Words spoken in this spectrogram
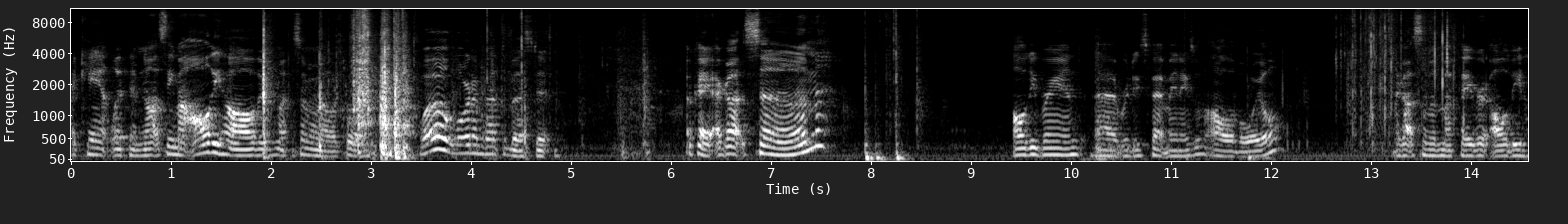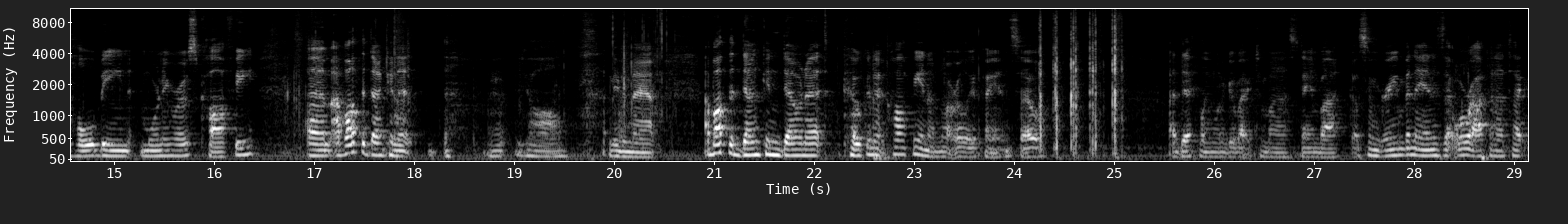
I can't let them not see my Aldi haul. There's my, some of my liqueur. Whoa, Lord, I'm about to bust it. Okay, I got some Aldi brand uh, reduced fat mayonnaise with olive oil. I got some of my favorite Aldi whole bean morning roast coffee. Um, I bought the Dunkin' at, y'all, I need a nap. I bought the Dunkin' Donut coconut coffee and I'm not really a fan, so I definitely want to go back to my standby. Got some green bananas that were ripe, and I take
